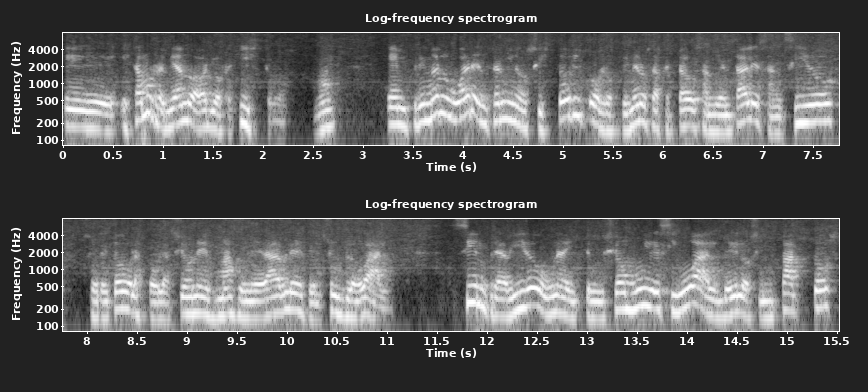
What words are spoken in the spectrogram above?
eh, estamos reenviando a varios registros. ¿no? En primer lugar, en términos históricos, los primeros afectados ambientales han sido sobre todo las poblaciones más vulnerables del sur global. Siempre ha habido una distribución muy desigual de los impactos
